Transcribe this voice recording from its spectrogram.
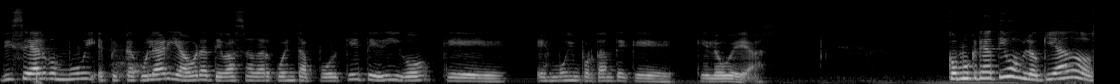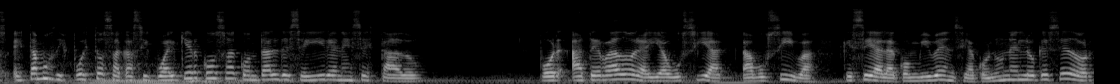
Dice algo muy espectacular y ahora te vas a dar cuenta por qué te digo que es muy importante que, que lo veas. Como creativos bloqueados, estamos dispuestos a casi cualquier cosa con tal de seguir en ese estado. Por aterradora y abusiva que sea la convivencia con un enloquecedor,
